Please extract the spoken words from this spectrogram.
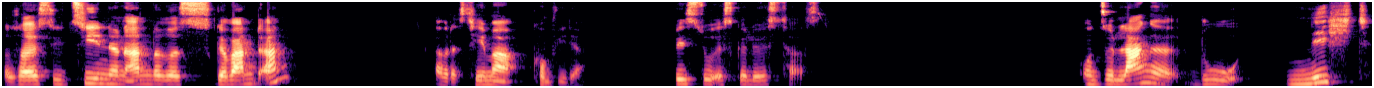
Das heißt, sie ziehen ein anderes Gewand an, aber das Thema kommt wieder bis du es gelöst hast. Und solange du nicht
